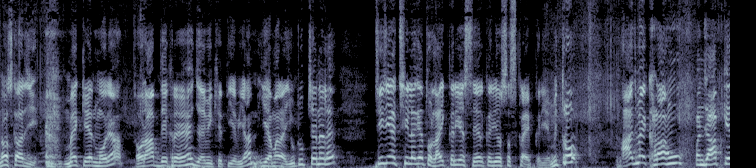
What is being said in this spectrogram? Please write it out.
नमस्कार जी। मैं के एन मौर्य और आप देख रहे हैं जैविक खेती अभियान। ये हमारा यूट्यूब चैनल है। चीज़ें अच्छी लगे तो लाइक करिए शेयर करिए और सब्सक्राइब करिए। मित्रों, आज मैं खड़ा हूँ पंजाब के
